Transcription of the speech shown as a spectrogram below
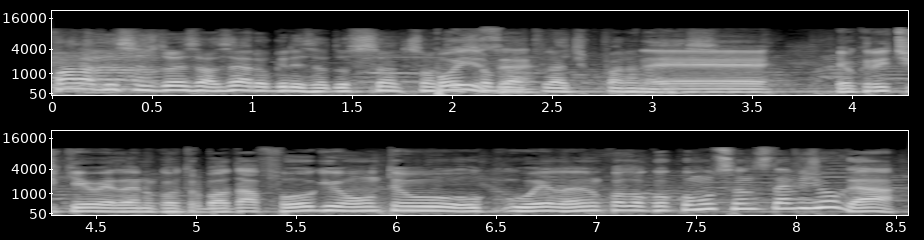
Fala desses 2x0, Grisa, do Santos ontem Pois sobre é. o Atlético Paranaense. É, eu critiquei o Elano contra o Botafogo e ontem o, o, o Elano colocou como o Santos deve jogar.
